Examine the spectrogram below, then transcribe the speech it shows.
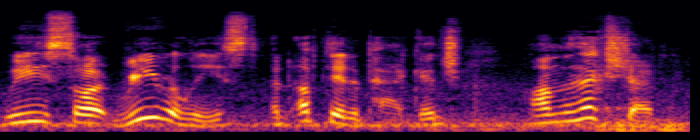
we saw it re-released, an updated package on the next gen.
